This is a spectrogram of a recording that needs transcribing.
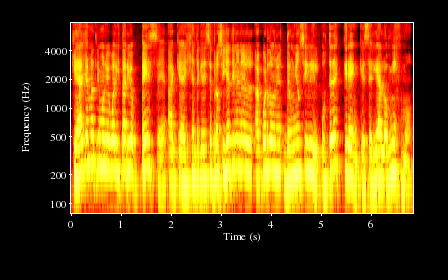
que haya matrimonio igualitario, pese a que hay gente que dice, pero si ya tienen el acuerdo de unión civil, ¿ustedes creen que sería lo mismo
